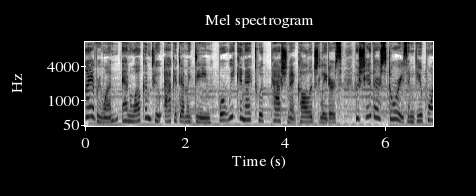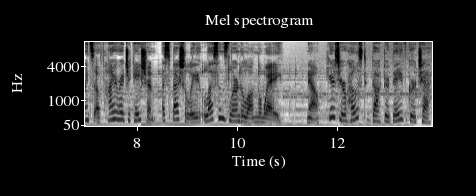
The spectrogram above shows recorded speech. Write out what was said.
Hi, everyone, and welcome to Academic Dean, where we connect with passionate college leaders who share their stories and viewpoints of higher education, especially lessons learned along the way. Now, here's your host, Dr. Dave Gerchak.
